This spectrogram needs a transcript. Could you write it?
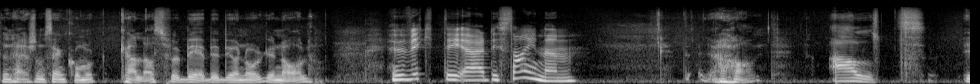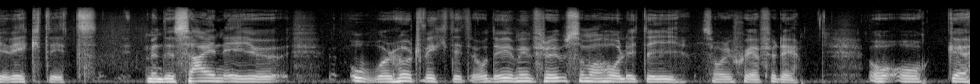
den här som sen kommer att kallas för BB Björn original. Hur viktig är designen? Ja, allt är viktigt. Men design är ju oerhört viktigt och det är min fru som har hållit i, som är chef för det. Och, och eh,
